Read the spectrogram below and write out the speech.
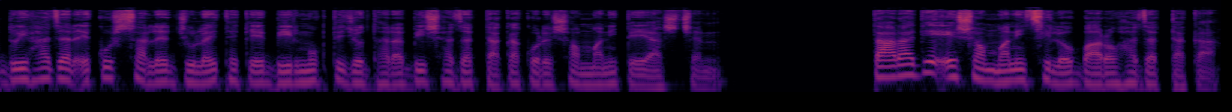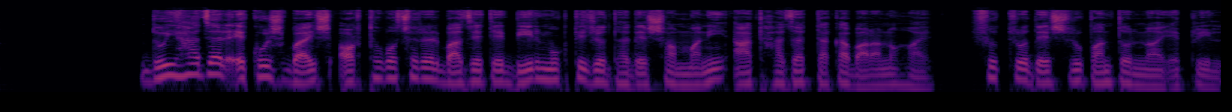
দুই হাজার একুশ সালের জুলাই থেকে বীর মুক্তিযোদ্ধারা বিশ হাজার টাকা করে সম্মানী পেয়ে আসছেন। তার আগে এ সম্মানী ছিল বারো হাজার টাকা। দুই হাজার একুশ বাইশ অর্থবছরের বাজেটে বীর মুক্তিযোদ্ধাদের সম্মানী আট হাজার টাকা বাড়ানো হয়, সূত্র দেশ রূপান্তর নয় এপ্রিল।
